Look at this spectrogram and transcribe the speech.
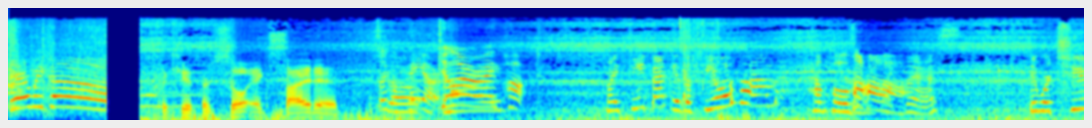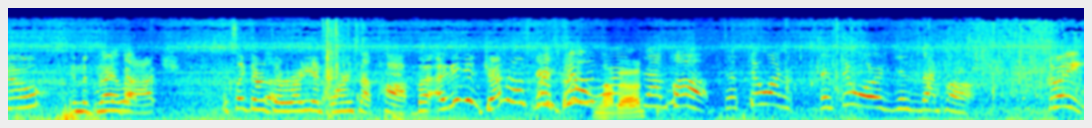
There we go. The kids are so excited. It's like a pear. Two are already popped. My feedback is a few of them have holes in it like this. There were two in the green batch. Looks like there's already an orange that popped, but I think in general it's pretty good. Not bad. That pop. There's two on. There's two origins that pop. Three.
